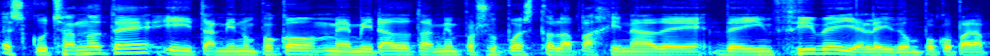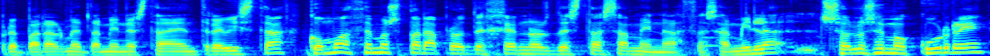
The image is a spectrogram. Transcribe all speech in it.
escuchándote y también un poco, me he mirado también por supuesto la página de, Incibe y he leído un poco para prepararme también esta entrevista, ¿cómo hacemos para protegernos de estas amenazas? A mí solo se me ocurre,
